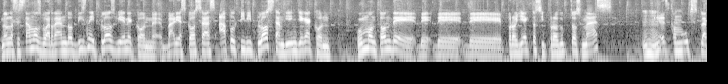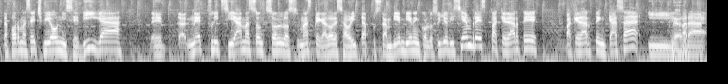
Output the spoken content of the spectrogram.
nos los estamos guardando. Disney Plus viene con eh, varias cosas. Apple TV Plus también llega con un montón de, proyectos y productos más. Con muchas plataformas. HBO ni se diga. Eh, Netflix y Amazon, que son los más pegadores ahorita, pues también vienen con lo suyo. Diciembre es para quedarte para quedarte en casa y, para,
